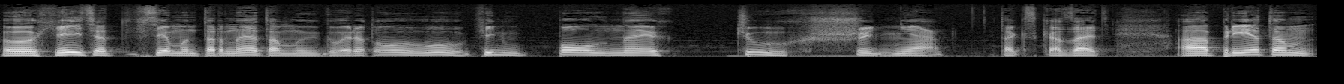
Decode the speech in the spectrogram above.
э, хейтят всем интернетом и говорят, о, о фильм полная чушня, так сказать. А при этом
